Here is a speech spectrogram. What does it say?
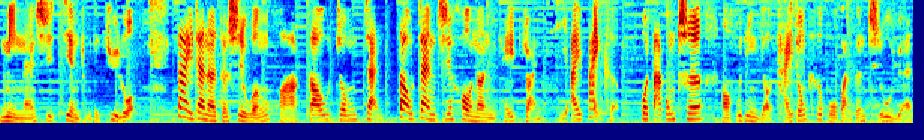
闽南式建筑的聚落，下一站呢，则是文华高中站。到站之后呢，你可以转骑 iBike 或搭公车哦。附近有台中科博馆跟植物园，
